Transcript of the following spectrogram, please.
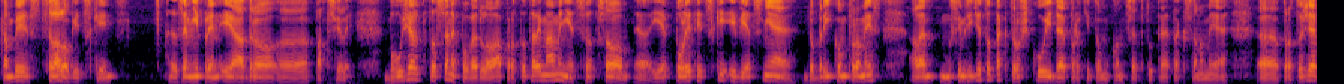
kam by zcela logicky zemní plyn i jádro eh, patřili. Bohužel to se nepovedlo a proto tady máme něco, co je politicky i věcně dobrý kompromis, ale musím říct, že to tak trošku jde proti tomu konceptu té taxonomie, eh, protože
